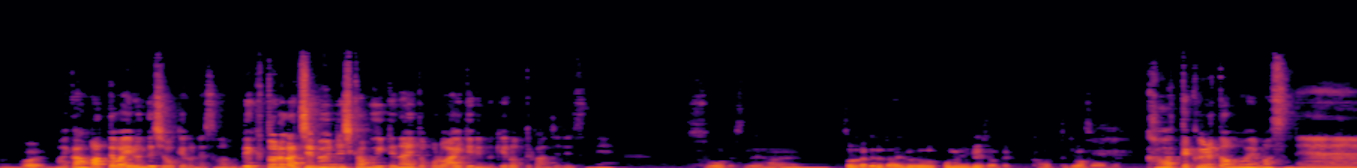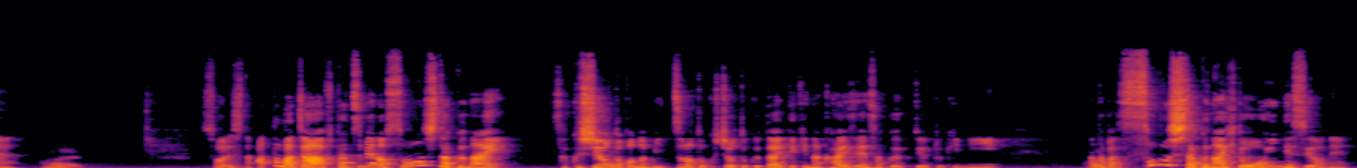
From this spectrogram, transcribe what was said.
うんはいまあ頑張ってはいるんでしょうけどね、そのベクトルが自分にしか向いてないところを相手に向けろって感じですね。そうですね。はい。うんそれだけでだいぶコミュニケーションって変わってきますもんね。変わってくると思いますね。はい。そうですね。あとはじゃあ二つ目の損したくない作詞男の三つの特徴と具体的な改善策っていう時に、なんかやっぱ損したくない人多いんですよね。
